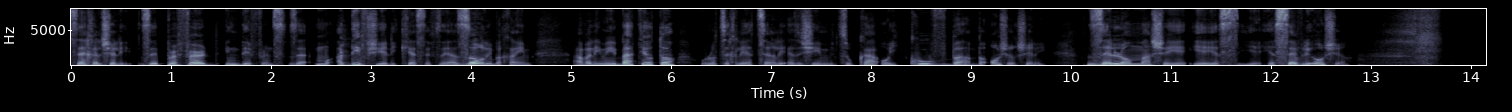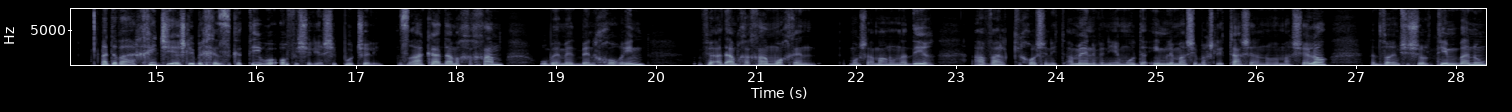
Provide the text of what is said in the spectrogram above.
השכל שלי. זה preferred indifference, זה עדיף שיהיה לי כסף, זה יעזור לי בחיים. אבל אם איבדתי אותו, הוא לא צריך לייצר לי איזושהי מצוקה או עיכוב באושר שלי. זה לא מה שיסב לי אושר. הדבר היחיד שיש לי בחזקתי הוא האופי שלי, השיפוט שלי. אז רק האדם החכם הוא באמת בן חורין, ואדם חכם הוא אכן, כמו שאמרנו, נדיר, אבל ככל שנתאמן ונהיה מודעים למה שבשליטה שלנו ומה שלא, לדברים ששולטים בנו,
